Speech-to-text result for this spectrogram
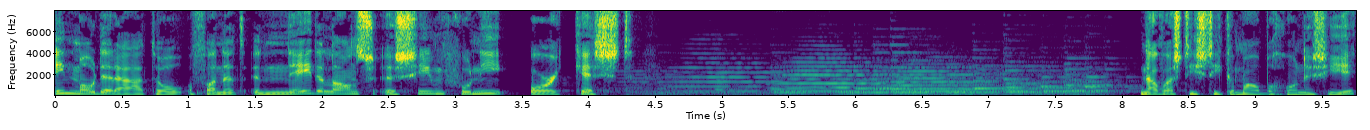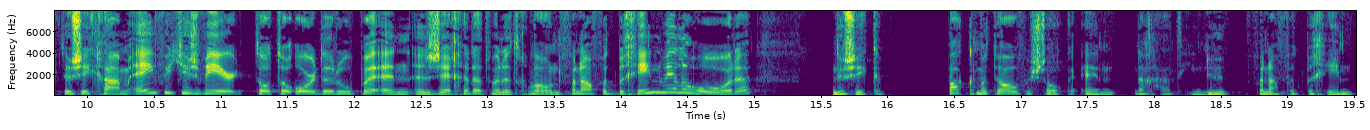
In moderato van het Nederlands Symfonieorkest. Nou was die stiekem al begonnen, zie ik. Dus ik ga hem eventjes weer tot de orde roepen... en zeggen dat we het gewoon vanaf het begin willen horen. Dus ik pak mijn toverstok en dan gaat hij nu vanaf het begin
